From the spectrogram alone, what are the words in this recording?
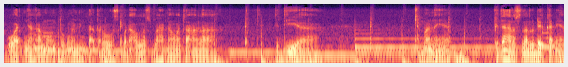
kuatnya kamu untuk meminta terus kepada Allah Subhanahu wa taala. Jadi ya gimana ya? Kita harus selalu dekat ya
